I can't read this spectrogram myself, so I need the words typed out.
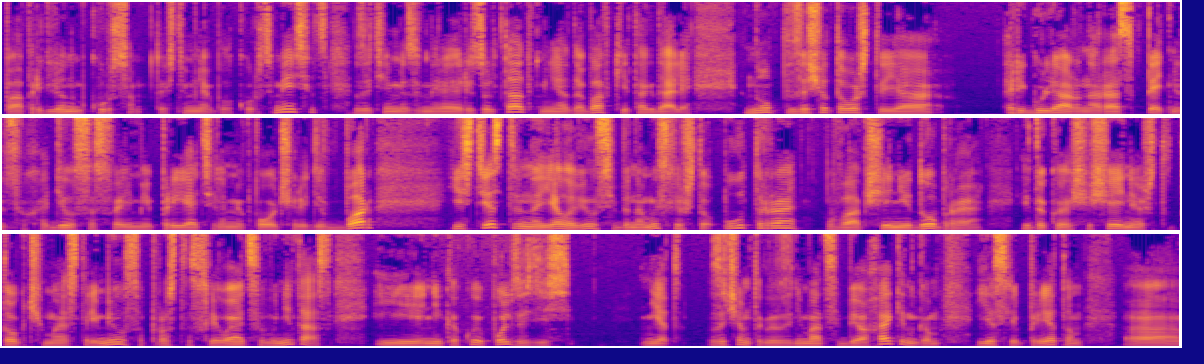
по определенным курсам. То есть у меня был курс месяц, затем я замеряю результат, меня добавки и так далее. Но за счет того, что я регулярно раз в пятницу ходил со своими приятелями по очереди в бар, естественно, я ловил себя на мысли, что утро вообще не доброе. И такое ощущение, что то, к чему я стремился, просто сливается в унитаз. И никакой пользы здесь нет. Зачем тогда заниматься биохакингом, если при этом э,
